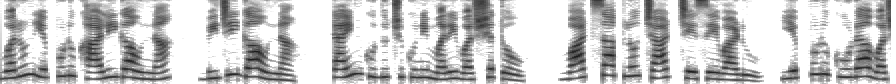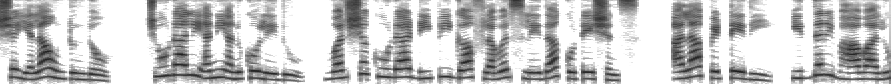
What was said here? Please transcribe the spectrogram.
వరుణ్ ఎప్పుడు ఖాళీగా ఉన్నా బిజీగా ఉన్నా టైం కుదుర్చుకుని మరి వర్షతో వాట్సాప్లో చాట్ చేసేవాడు. ఎప్పుడు కూడా వర్ష ఎలా ఉంటుందో చూడాలి అని అనుకోలేదు. వర్ష కూడా డీపీగా ఫ్లవర్స్ లేదా కొటేషన్స్. అలా పెట్టేది. ఇద్దరి భావాలు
